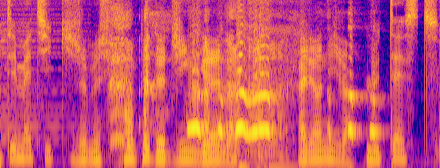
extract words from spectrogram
thématique. Je me suis trompé de jingle. Allez, on y va. Le test.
